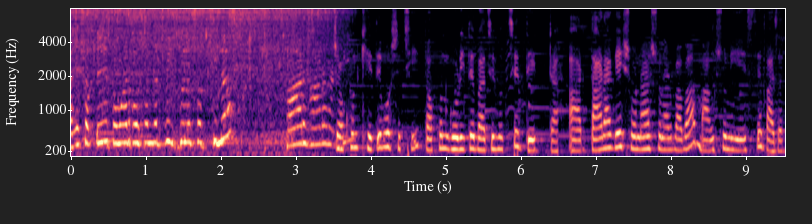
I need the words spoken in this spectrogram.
আগের সপ্তাহে তোমার পছন্দের পিসগুলো সব ছিল? যখন খেতে বসেছি, তখন ঘড়িতে বাজে হচ্ছে দেড়টা। আর তার আগে সোনা সোনার বাবা মাংস নিয়ে এসছে বাজার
